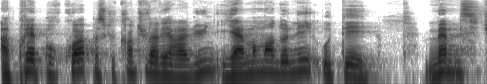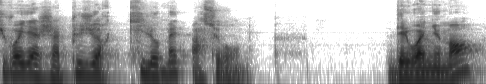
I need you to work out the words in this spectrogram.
Après, pourquoi? Parce que quand tu vas vers la Lune, il y a un moment donné où tu es, même si tu voyages à plusieurs kilomètres par seconde d'éloignement,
